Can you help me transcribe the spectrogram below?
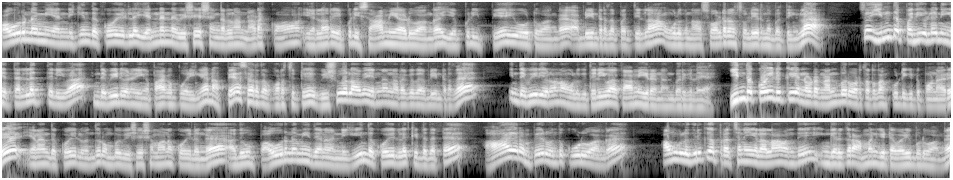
பௌர்ணமி அன்னைக்கு இந்த கோயிலில் என்னென்ன விசேஷங்கள்லாம் நடக்கும் எல்லோரும் எப்படி சாமி ஆடுவாங்க எப்படி பேய் ஓட்டுவாங்க அப்படின்றத பற்றிலாம் உங்களுக்கு நான் சொல்கிறேன்னு சொல்லியிருந்தேன் பார்த்தீங்களா ஸோ இந்த பதிவில் நீங்கள் தெல்ல தெளிவாக இந்த வீடியோவில் நீங்கள் பார்க்க போகிறீங்க நான் பேசுகிறத குறைச்சிட்டு விஷுவலாகவே என்ன நடக்குது அப்படின்றத இந்த வீடியோவில் நான் உங்களுக்கு தெளிவாக காமிக்கிறேன் நண்பர்களே. இந்த கோயிலுக்கு என்னோட நண்பர் ஒருத்தர் தான் கூட்டிகிட்டு போனார். ஏன்னா இந்த கோயில் வந்து ரொம்ப விசேஷமான கோயிலுங்க. அதுவும் பௌர்ணமி தினம் அன்னைக்கு இந்த கோயிலில் கிட்டத்தட்ட ஆயிரம் பேர் வந்து கூடுவாங்க. அவங்களுக்கு இருக்க பிரச்சனைகளெல்லாம் வந்து இங்கே இருக்கிற அம்மன் கிட்ட வழிபடுவாங்க.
